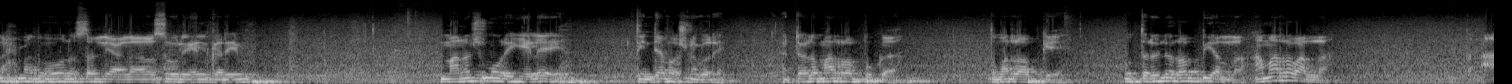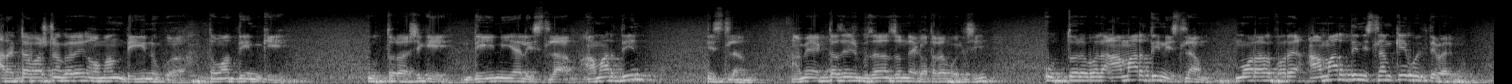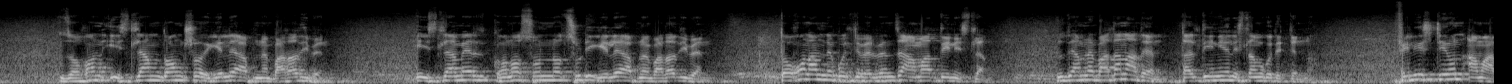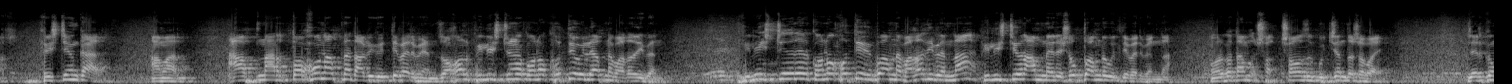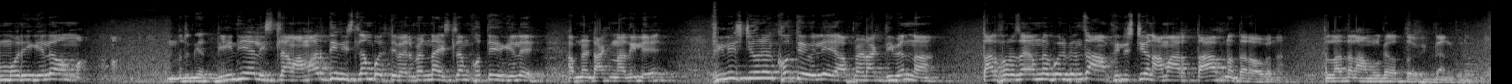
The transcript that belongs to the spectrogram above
নাহমাদুহু নুসাল্লি আলা রাসূলিহিল কারীম। মানুষ মরে গেলে তিনটা প্রশ্ন করে। একটা হলো, মার রব্বুকা? তোমার রবকে উত্তর হইল রব্বি আল্লাহ, আমার রব আল্লাহ। আর একটা প্রশ্ন করে অমান দিন উকা তোমার দিন কি? উত্তর আসে কি, দিন ইয়াল ইসলাম, আমার দিন ইসলাম। আমি একটা জিনিস বোঝানোর জন্য কথাটা বলছি। উত্তরে বলে, আমার দিন ইসলাম। মরার পরে, আমার দিন ইসলাম কে বলতে পারবে? যখন ইসলাম ধ্বংস হয়ে গেলে আপনি বাধা দিবেন। ইসলামের কোনো সুন্নত ছুটি গেলে আপনি বাধা দিবেন। তখন আপনি বলতে পারবেন যে, আমার দিন ইসলাম। যদি আপনি বাধা না দেন, তাহলে দিন ইয়াল ইসলামকে দিতেন না। ফিলিস্টিউন আমার। ফিলিস্তিন কার? আমার। আপনার তখন আপনি দাবি করতে পারবেন, যখন ফিলিস্তিনের কোনো ক্ষতি হইলে আপনি বাধা দিবেন। ফিলিস্তিনের কোনো ক্ষতি হইব, আপনি বাধা দিবেন না। ফিলিস্তিন আপনার এসব তো আপনি বলতে পারবেন না। আমার কথা সহজে বুঝছেন তো সবাই? যেরকম মরে গেলে দিনিয়াল ইসলাম, আমার দিন ইসলাম বলতে পারবেন না, ইসলাম ক্ষতি হয়ে গেলে আপনার ডাক না দিলে। ফিলিস্টিনের ক্ষতি হইলে আপনার ডাক দিবেন না। তারপরে যাই আপনি বলবেন যে ফিলিস্টিন আমার, তা আপনার দ্বারা হবে না। আল্লাহ তালা আমল করার তো দান করে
